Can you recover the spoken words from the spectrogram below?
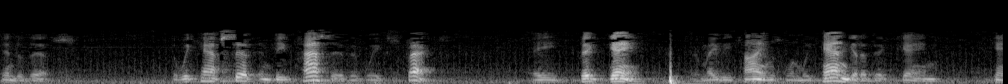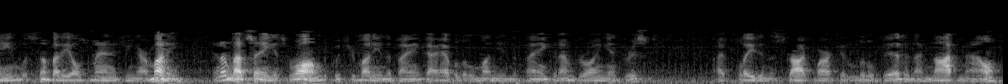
into this. That we can't sit and be passive if we expect a big gain. There may be times when we can get a big gain, gain with somebody else managing our money. And I'm not saying it's wrong to put your money in the bank. I have a little money in the bank and I'm drawing interest. I've played in the stock market a little bit and I'm not now.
